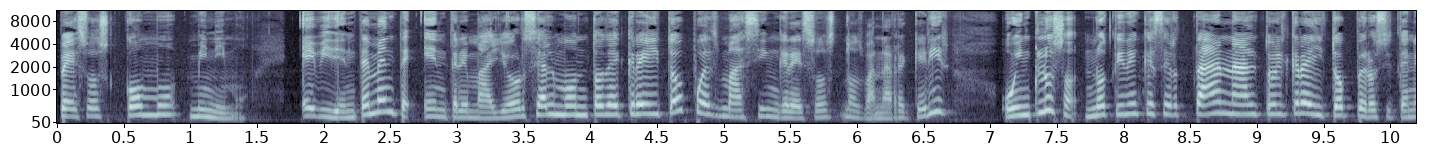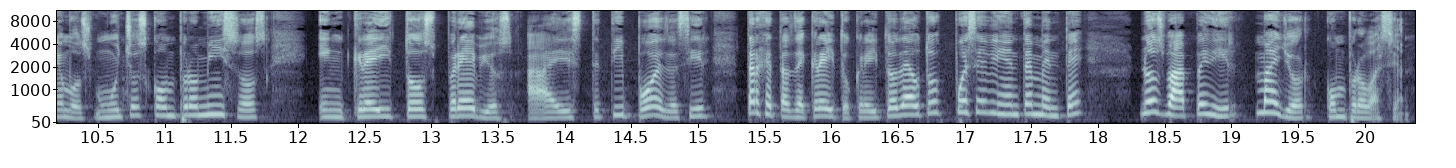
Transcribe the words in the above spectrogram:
pesos como mínimo. Evidentemente, entre mayor sea el monto de crédito, pues más ingresos nos van a requerir. O incluso no tiene que ser tan alto el crédito, pero si tenemos muchos compromisos en créditos previos a este tipo, es decir, tarjetas de crédito, crédito de auto, pues evidentemente nos va a pedir mayor comprobación.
